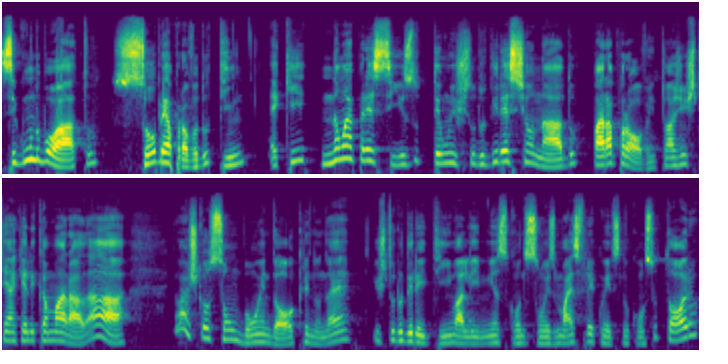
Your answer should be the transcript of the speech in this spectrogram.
Segundo boato sobre a prova do TIM é que não é preciso ter um estudo direcionado para a prova. Então a gente tem aquele camarada, ah, eu acho que eu sou um bom endócrino, né? Estudo direitinho ali minhas condições mais frequentes no consultório,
